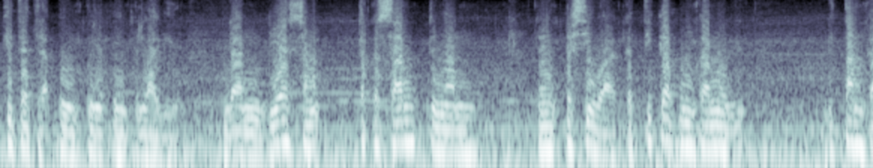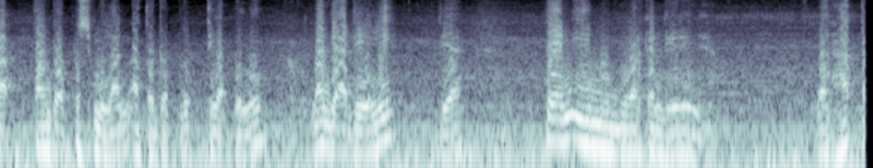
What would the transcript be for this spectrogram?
kita tidak punya pemimpin lagi. Dan dia sangat terkesan dengan dengan peristiwa ketika Bung Karno ditangkap tahun 29 atau 20, 30 dan diadili dia PNI membuarkan dirinya dan Hatta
